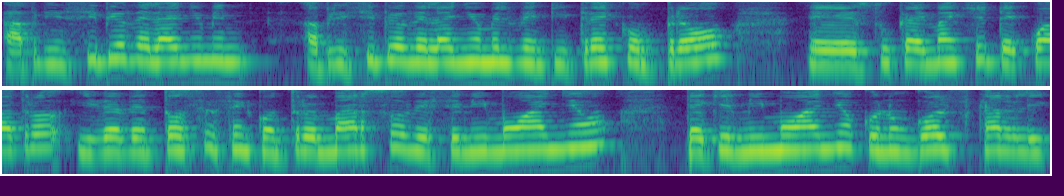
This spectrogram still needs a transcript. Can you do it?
a principios del año a principios del año 2023 compró eh, su Cayman GT4 y desde entonces se encontró en marzo de ese mismo año de aquel mismo año con un Golf Harley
